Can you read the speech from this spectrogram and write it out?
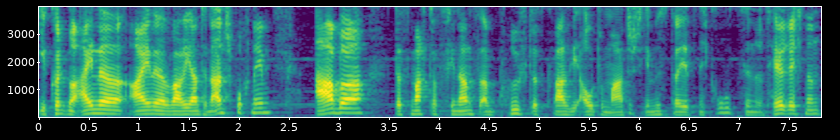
Ihr könnt nur eine, eine Variante in Anspruch nehmen, aber das macht das Finanzamt, prüft das quasi automatisch. Ihr müsst da jetzt nicht groß hin und her rechnen.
